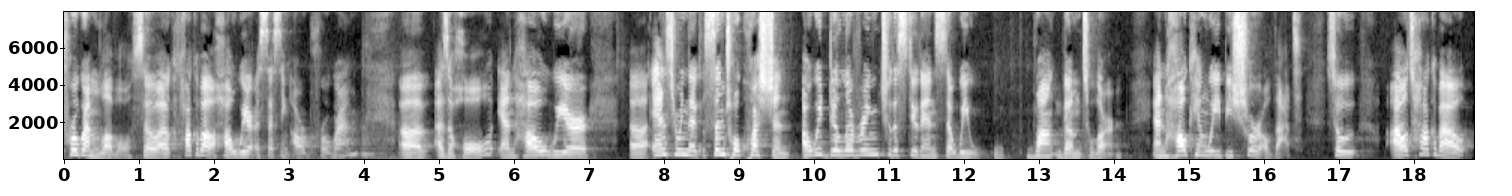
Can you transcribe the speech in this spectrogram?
program level. So I'll talk about how we're assessing our program uh, as a whole and how we're uh, answering the central question, are we delivering to the students that we want them to learn? And how can we be sure of that? So I'll talk about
